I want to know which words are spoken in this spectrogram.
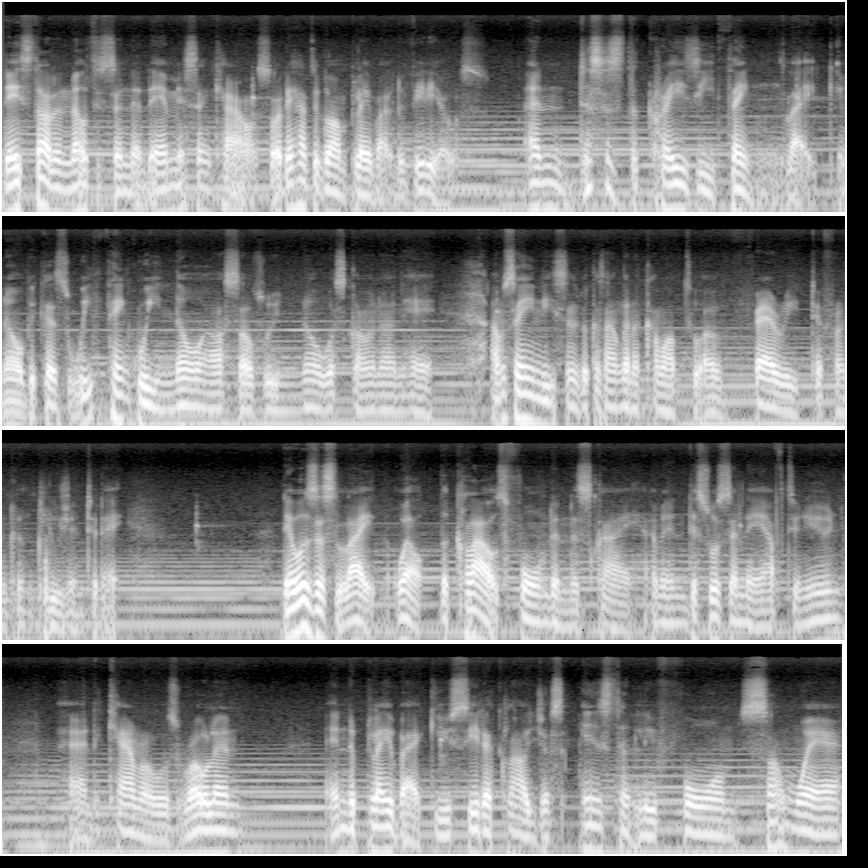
they started noticing that they're missing cows. So they had to go and play back the videos. And this is the crazy thing, like, you know, because we think we know ourselves, we know what's going on here. I'm saying these things because I'm going to come up to a very different conclusion today. There was this light, well, the clouds formed in the sky. I mean, this was in the afternoon, and the camera was rolling. In the playback, you see the cloud just instantly form somewhere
